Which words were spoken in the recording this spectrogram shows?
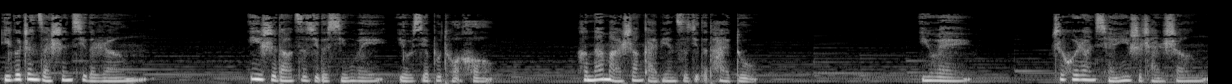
一个正在生气的人，意识到自己的行为有些不妥后，很难马上改变自己的态度，因为这会让潜意识产生。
